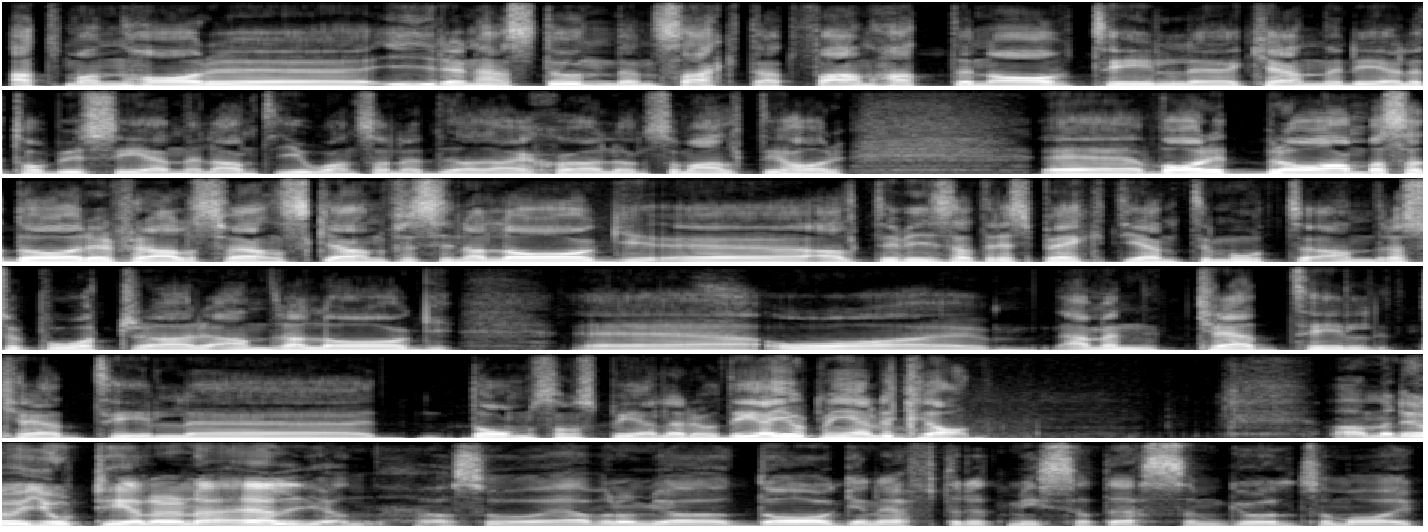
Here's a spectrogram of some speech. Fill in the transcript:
att man har eh, i den här stunden sagt att fan hatten av till eh, Kennedy eller Tobbe Hysén eller Ante Johansson eller Sjölund som alltid har eh, varit bra ambassadörer för allsvenskan, för sina lag, eh, alltid visat respekt gentemot andra supportrar, andra lag eh, och ja, men, cred till, cred till eh, de som spelare och det har gjort mig jävligt glad. Ja men det har gjort hela den här helgen, alltså även om jag dagen efter ett missat SM-guld som aik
